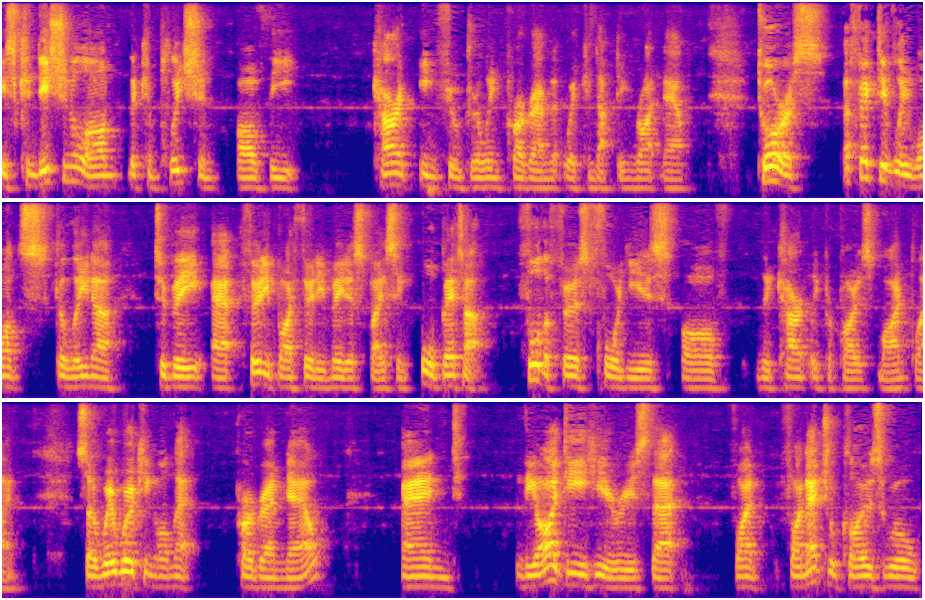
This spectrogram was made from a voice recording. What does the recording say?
is conditional on the completion of the current infill drilling program that we're conducting right now. Taurus effectively wants Galena to be at 30 by 30 metre spacing or better for the first four years of the currently proposed mine plan. So we're working on that program now and the idea here is that fi- financial close will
